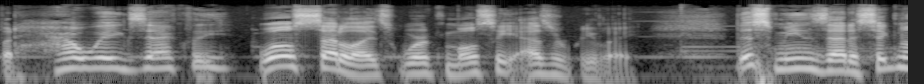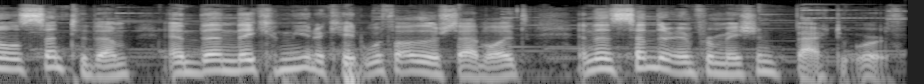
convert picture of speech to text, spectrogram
But how exactly? Well, satellites work mostly as a relay. This means that a signal is sent to them, and then they communicate with other satellites and then send their information back to Earth.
